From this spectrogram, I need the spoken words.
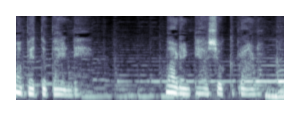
మా పెద్దబ్బాయి అండి. వాడంటే అశోక్ ప్రాణం.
